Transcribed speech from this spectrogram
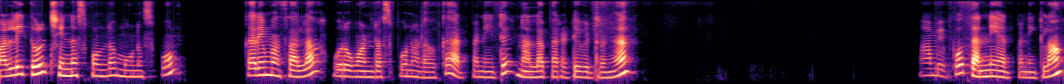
மல்லித்தூள் சின்ன ஸ்பூனில் மூணு ஸ்பூன் கறி மசாலா ஒரு ஒன்றரை ஸ்பூன் அளவுக்கு ஆட் பண்ணிவிட்டு நல்லா பரட்டி விட்டுருங்க. நாம் இப்போது தண்ணி ஆட் பண்ணிக்கலாம்.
